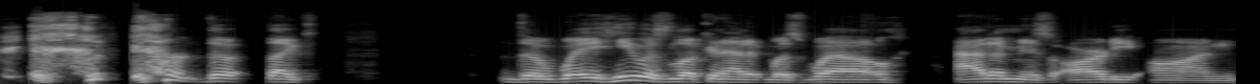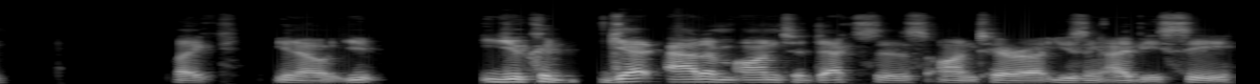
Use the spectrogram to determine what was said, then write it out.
the like the way he was looking at it was, well, Atom is already on, like, you know, you you could get Atom onto Dexes on Terra using IBC.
